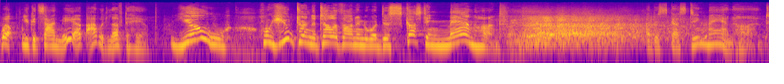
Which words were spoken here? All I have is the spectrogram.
Well, you could sign me up. I would love to help. You? Oh, well, you'd turn the telethon into a disgusting manhunt. A disgusting manhunt.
